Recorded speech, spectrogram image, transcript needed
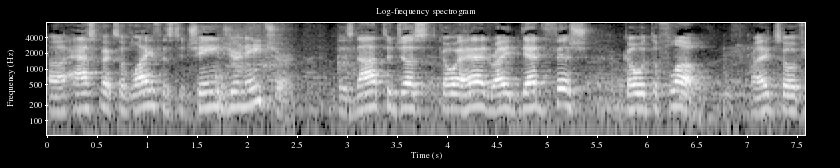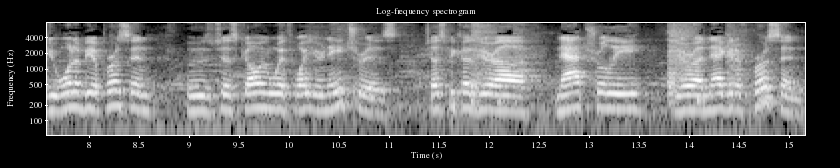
uh, aspects of life is to change your nature. Is not to just go ahead, right? Dead fish, go with the flow right? So if you want to be a person who's just going with what your nature is, just because you're a naturally you're a negative person,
